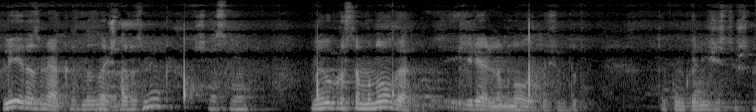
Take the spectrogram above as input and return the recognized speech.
Клей размяк, однозначно размяк. Сейчас мы Но его просто много, и реально много, то есть он тут в таком количестве, что...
